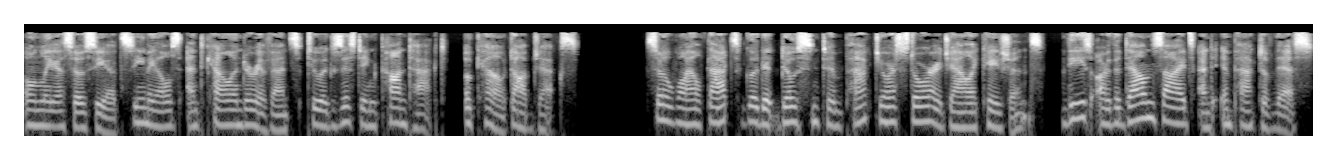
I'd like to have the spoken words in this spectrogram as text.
only associates emails and calendar events to existing contact, account objects. So while that's good it doesn't impact your storage allocations, these are the downsides and impact of this.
